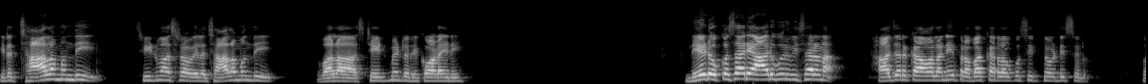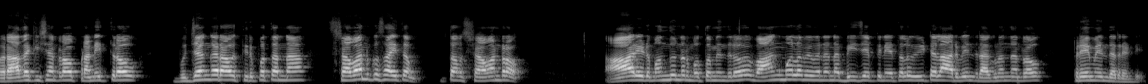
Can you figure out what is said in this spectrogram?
ఇలా చాలామంది శ్రీనివాసరావు ఇలా చాలామంది వాళ్ళ స్టేట్మెంట్లు రికార్డ్ అయినాయి. నేడు ఒక్కసారి ఆరుగురు విచారణ హాజరు కావాలని ప్రభాకర్ రావుకు సిట్ నోటీసులు. రాధాకిషన్ రావు ప్రణీత్ రావు భుజంగరావు తిరుపతన్న శ్రవణ్కు సైతం మొత్తం శ్రవణ్ రావు. ఆరేడు మంది ఉన్నారు మొత్తం ఇందులో. వాంగ్మూలం ఇవ్వనన్న బీజేపీ నేతలు ఈటల అరవింద్ రఘునందన్ రావు ప్రేమేందర్ రెడ్డి.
